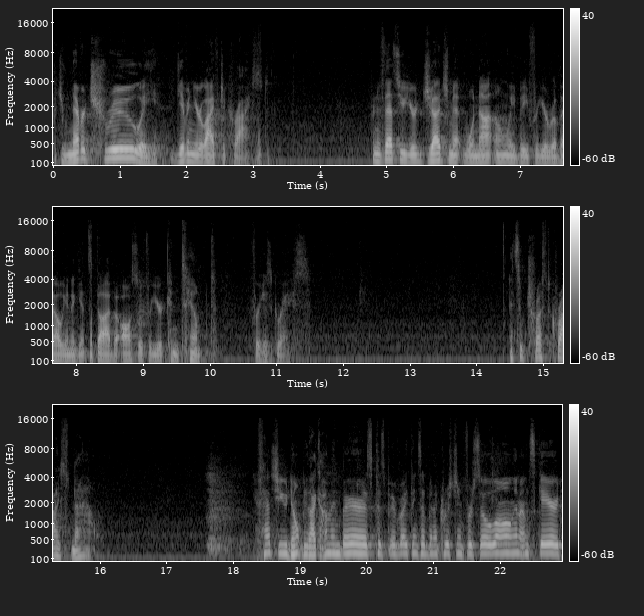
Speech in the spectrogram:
But you've never truly given your life to Christ. And if that's you, your judgment will not only be for your rebellion against God, but also for your contempt for His grace. And so trust Christ now. If that's you, don't be like, I'm embarrassed because everybody thinks I've been a Christian for so long and I'm scared.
